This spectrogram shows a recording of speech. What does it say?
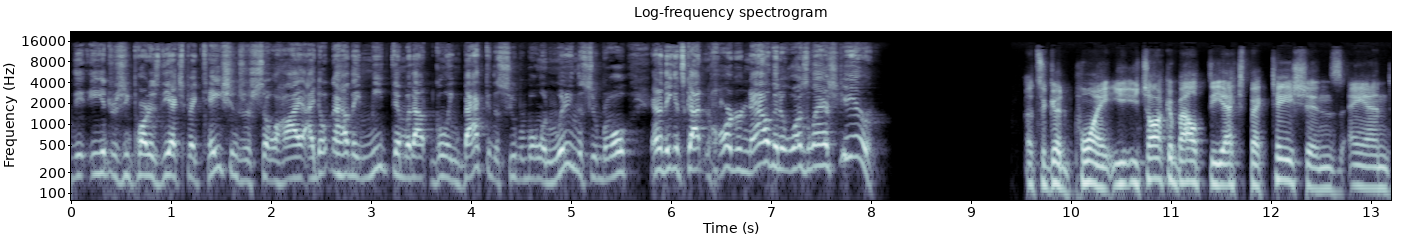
the, the, interesting part is the expectations are so high. I don't know how they meet them without going back to the Super Bowl and winning the Super Bowl. And I think it's gotten harder now than it was last year. That's a good point. You, you talk about the expectations, and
